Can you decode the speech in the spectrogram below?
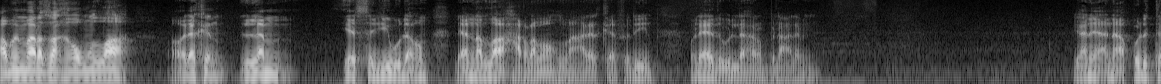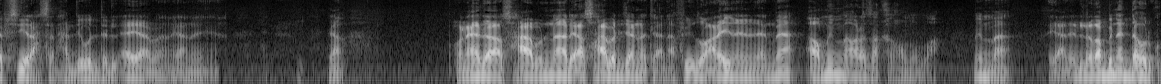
أو مما رزقهم الله. ولكن لم يستجيبوا لهم لأن الله حرمهما على الكافرين والعياذ بالله رب العالمين. يعني أنا أقول التفسير أحسن حد يقول الايه يعني ونادى أصحاب النار أصحاب الجنة أن أفيضوا علينا من الماء أو مما رزقهم الله. مما يعني اللي ربنا اداه لكم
